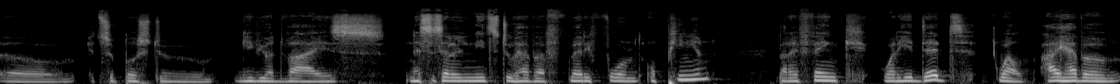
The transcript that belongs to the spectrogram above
uh, it's supposed to give you advice necessarily needs to have a very formed opinion. But I think what he did, well, I have a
